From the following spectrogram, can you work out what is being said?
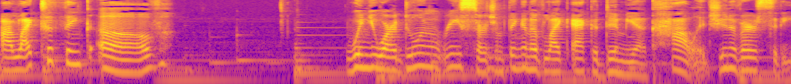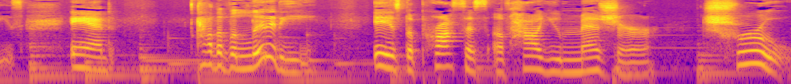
I like to think of when you are doing research, I'm thinking of like academia, college, universities, and how the validity is the process of how you measure true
